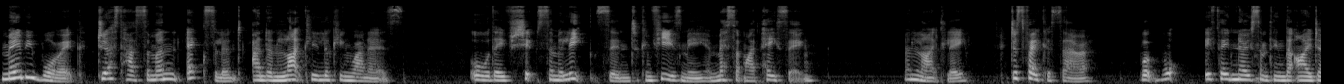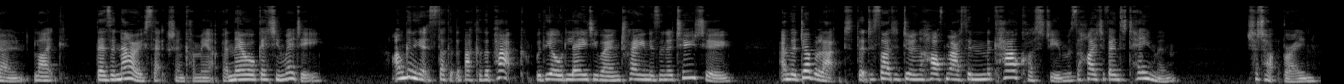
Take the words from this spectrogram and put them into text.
Maybe Warwick just has some un- excellent and unlikely looking runners. Or they've shipped some elites in to confuse me and mess up my pacing. Unlikely. Just focus, Sarah. But what if they know something that I don't? Like, there's a narrow section coming up and they're all getting ready. I'm going to get stuck at the back of the pack with the old lady wearing trainers and a tutu. And the double act that decided doing a half marathon in a cow costume was the height of entertainment. Shut up, brain.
